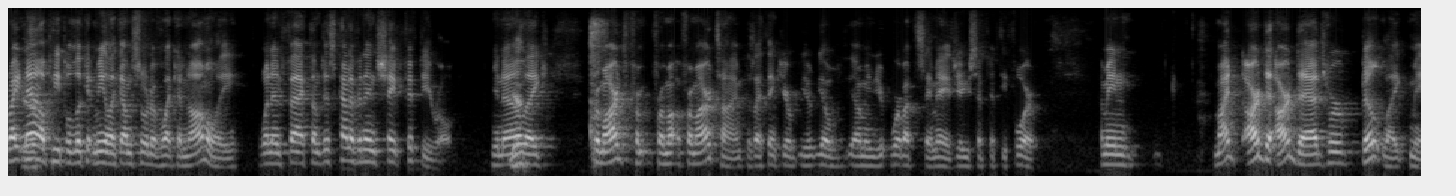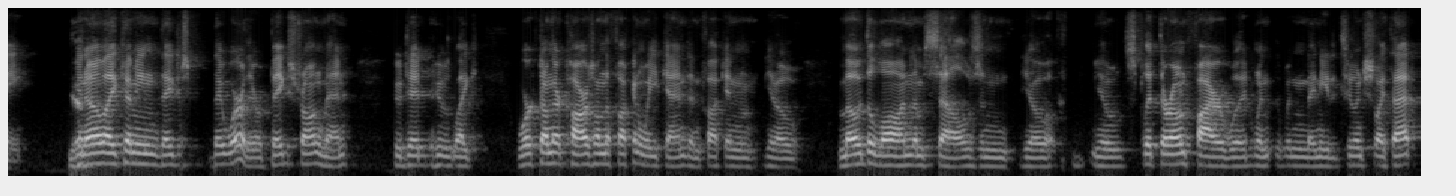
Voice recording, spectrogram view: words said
right Yeah. now, people look at me like I'm sort of like an anomaly, when in fact I'm just kind of an in shape 50 year old. You know, Yeah. like from our from from from our time, because I think you're, you're you know, I mean, we're about the same age. You said 54. I mean, my our our dads were built like me. Yeah. You know, like I mean, they just they were they were big, strong men who did who like worked on their cars on the fucking weekend and fucking you know mowed the lawn themselves and you know you know split their own firewood when when they needed to and shit like that.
